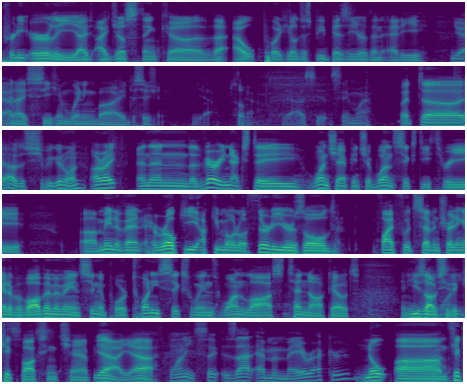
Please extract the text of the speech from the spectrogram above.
pretty early, I, I just think uh, the output he'll just be busier than Eddie, Yeah. and I see him winning by decision. yeah. So, Yeah. Yeah, I see it the same way. But uh, yeah, this should be a good one. All right, and then the very next day, one championship, 163 uh, main event. Hiroki Akimoto, 30 years old, five foot seven, training out of Evolve MMA in Singapore. 26 wins, one loss, 10 knockouts, and he's obviously the kickboxing champ. Yeah, yeah. 26. Is that MMA record? No, um, kickboxing.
